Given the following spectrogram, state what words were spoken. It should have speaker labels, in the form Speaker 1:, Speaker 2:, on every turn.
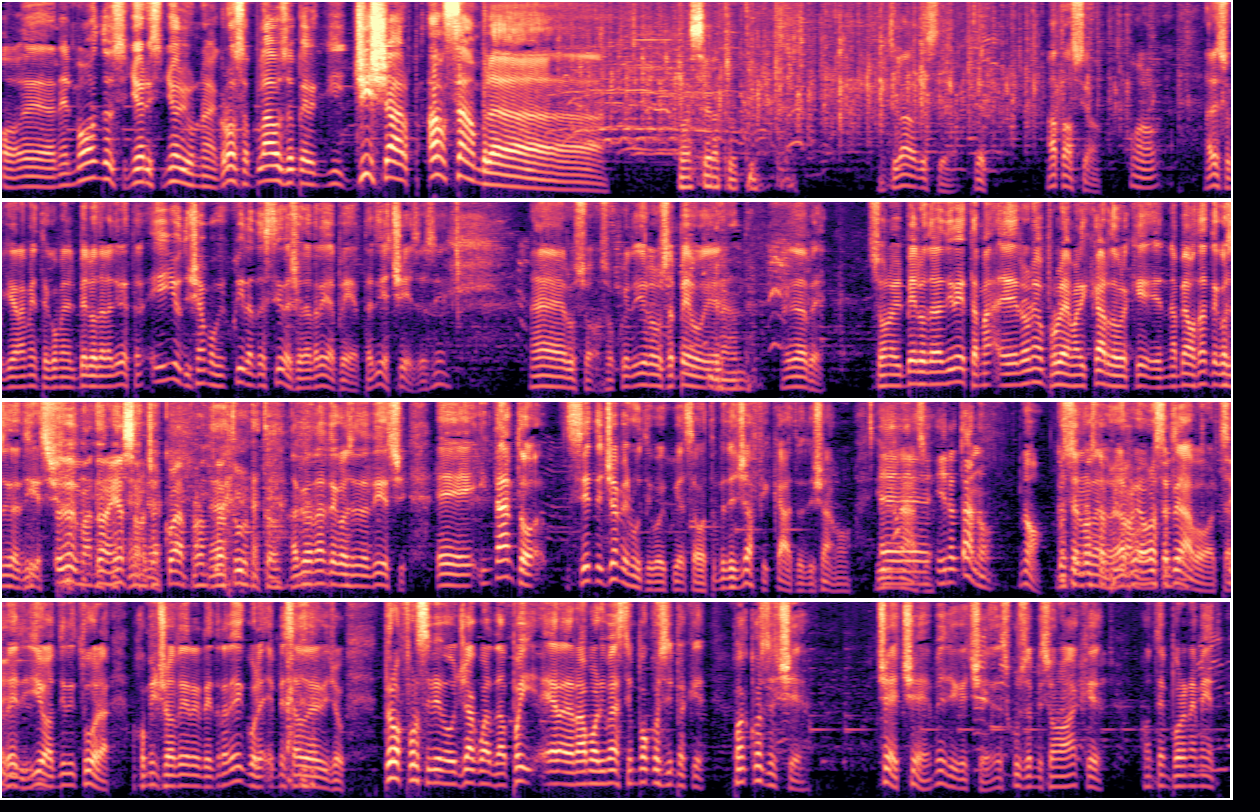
Speaker 1: eh, nel mondo. Signori e signori, un grosso applauso per gli G-Sharp Ensemble.
Speaker 2: Buonasera a tutti.
Speaker 1: Attenzione. Oh. Adesso chiaramente come nel bello della diretta. E io diciamo che qui la tastiera ce l'avrei aperta, lì è accesa, sì? Eh, lo so, so quello- io lo sapevo che...
Speaker 2: Grande.
Speaker 1: Eh, vabbè. Sono il bello della diretta, ma eh, non è un problema Riccardo perché ne abbiamo tante cose da dirci.
Speaker 2: Eh, Madonna, io sono già qua, pronto a tutto.
Speaker 1: Abbiamo tante cose da dirci. Eh, intanto siete già venuti voi qui a Salotto, avete già ficcato, diciamo, il
Speaker 2: Eh,
Speaker 1: naso.
Speaker 2: in realtà no.
Speaker 1: No,
Speaker 2: Questa è la nostra prima
Speaker 1: la
Speaker 2: volta,
Speaker 1: nostra prima
Speaker 2: esatto.
Speaker 1: volta.
Speaker 2: Sì,
Speaker 1: Vedi,
Speaker 2: sì,
Speaker 1: io addirittura comincio ad avere le traveggole e pensavo di avervi già. Però forse avevo già guardato, poi eravamo rimasti un po' così perché qualcosa c'è. C'è, c'è, vedi che c'è. Scusami, sono anche contemporaneamente.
